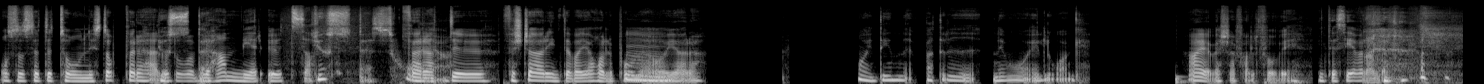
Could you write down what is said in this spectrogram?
Och så sätter Tony stopp för det här Just och då det. blir han mer utsatt. Just det, så för ja. att du förstör inte vad jag håller på med Mm. att göra. Oj, din batterinivå är låg. Ja, i värsta fall får vi inte se varandra.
